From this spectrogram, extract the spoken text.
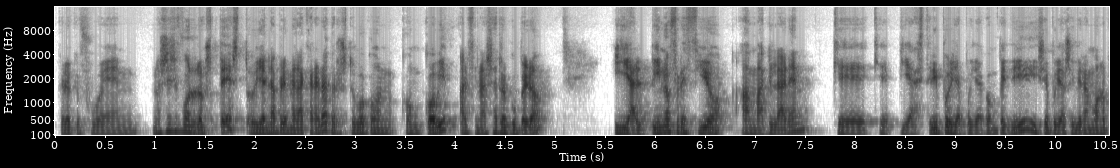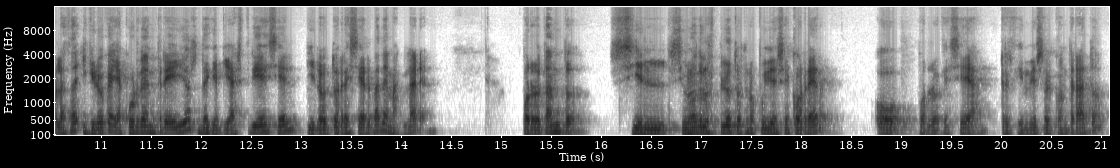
creo que fue en, no sé si fue en los test o ya en la primera carrera, pero estuvo con, COVID, al final se recuperó y Alpine ofreció a McLaren que, Piastri pues, ya podía competir y se podía subir a monoplaza y creo que hay acuerdo entre ellos de que Piastri es el piloto reserva de McLaren. Por lo tanto, si, el, si uno de los pilotos no pudiese correr o por lo que sea rescindiese el contrato,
